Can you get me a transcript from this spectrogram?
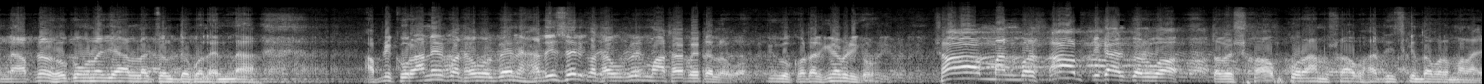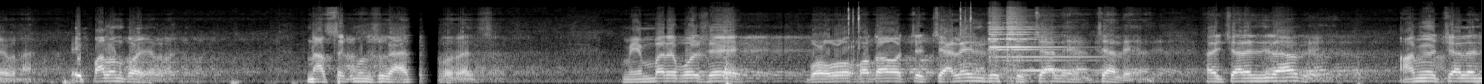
না, আপনার হুকুম অনুযায়ী আল্লাহ চলতে বলেন না। আপনি কোরআনের কথা বলবেন, হাদিসের কথা বলবেন, মাথা পেতে লব। কি গো কথা ঠিক না সব মানবো, সব স্বীকার করব। তবে সব কোরআন, সব হাদিস কিন্তু আবার মানা যাবে না। এই পালন করা যাবে না। নাসেক মনসুখ আয়াত করে আছে। মেম্বারে বসে বড় বড় কথা হচ্ছে, চ্যালেঞ্জ দিচ্ছে, চ্যালেঞ্জ চ্যালেঞ্জ। এই চ্যালেঞ্জ দিলে হবে? আমিও চ্যালেঞ্জ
